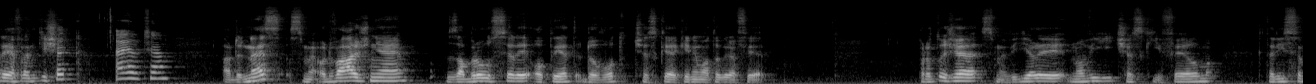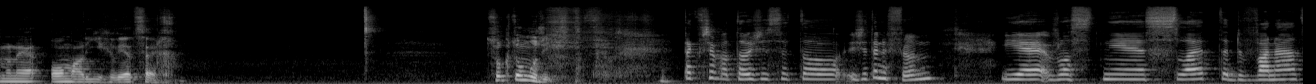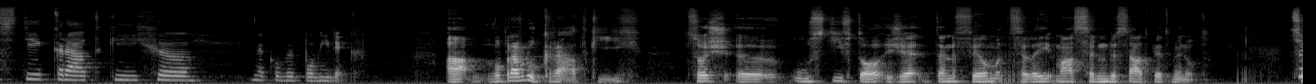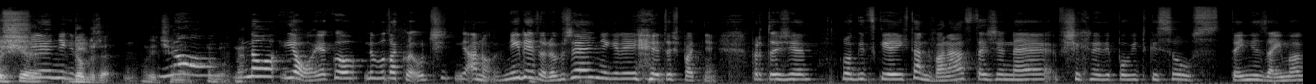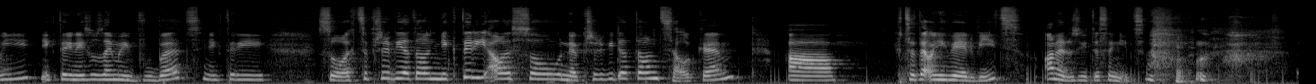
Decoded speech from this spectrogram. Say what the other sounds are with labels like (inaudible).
tady je František. A Jelča. A dnes jsme odvážně zabrousili opět do vod české kinematografie. Protože jsme viděli nový český film, který se jmenuje O malých věcech. Co k tomu říct? Tak třeba to, že se to, že ten film je vlastně sled 12 krátkých eh, jakoby povídek. A opravdu krátkých, což uh, ústí v to, že ten film celý má 75 minut. Což, což je, je někdy... dobře, většinou. No, nebo, ne? no, jo, jako, nebo takhle, určitě, ano, někdy je to dobře, někdy (laughs) je to špatně, protože logicky je jich tam 12, takže ne všechny ty povídky jsou stejně zajímavý, některé nejsou zajímavý vůbec, některé jsou lehce předvídatelné, některé ale jsou nepředvídatelné celkem a chcete o nich vědět víc a nedozvíte se nic. (laughs)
